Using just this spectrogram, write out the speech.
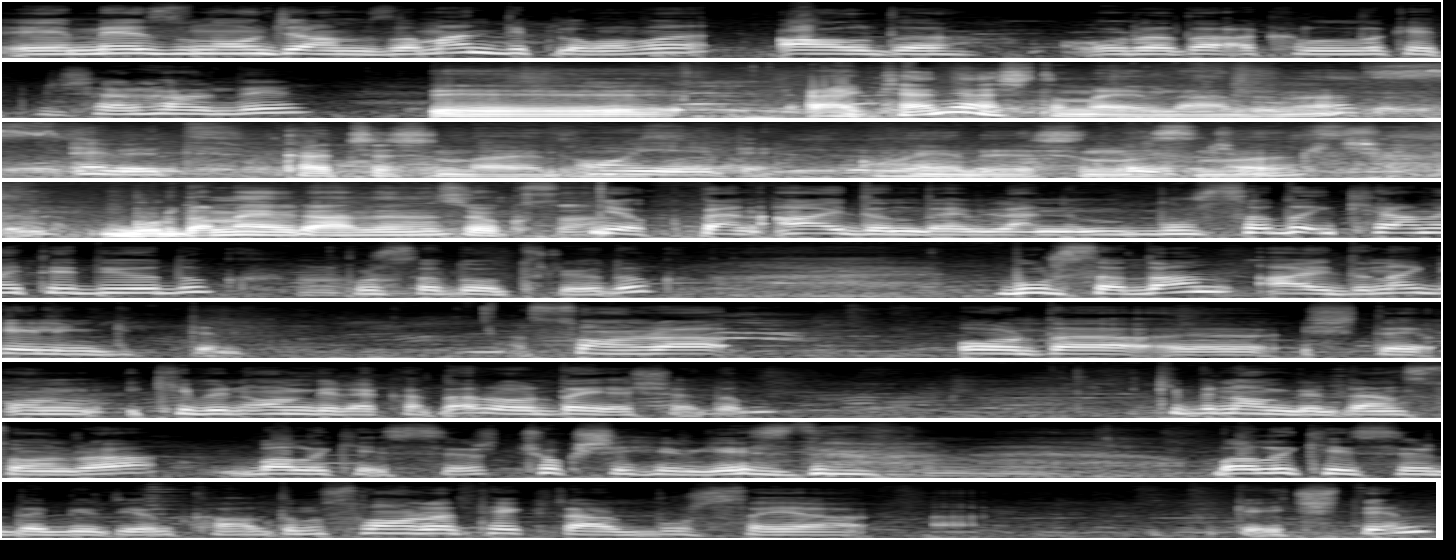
e, mezun olacağım zaman diplomamı aldı. Orada akıllılık etmiş herhalde. Ee, erken yaşta mı evlendiniz? Evet, Kaç yaşındaydınız? 17. 17 yaşındasınız. Çok küçüktüm. Burada mı evlendiniz yoksa? Yok ben Aydın'da evlendim. Bursa'da ikamet ediyorduk. Bursa'da oturuyorduk. Bursa'dan Aydın'a gelin gittim. Sonra orada e, işte on- 2011'e kadar orada yaşadım. 2011'den sonra Balıkesir, çok şehir gezdim. Balıkesir'de bir yıl kaldım. Sonra tekrar Bursa'ya geçtim.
